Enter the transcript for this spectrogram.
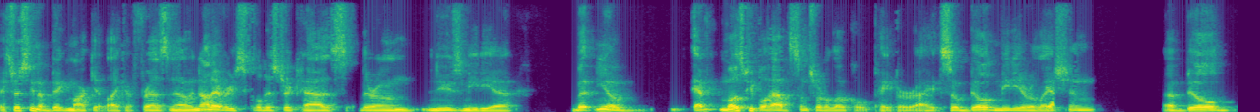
especially in a big market like a fresno and not every school district has their own news media but you know ev- most people have some sort of local paper right? So build media relation uh, build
